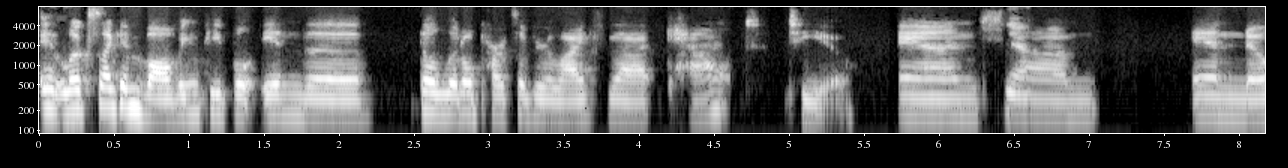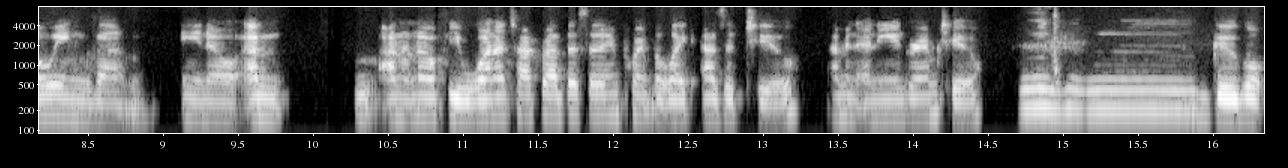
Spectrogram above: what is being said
it looks like involving people in the, the little parts of your life that count to you and, yeah. um, and knowing them you know i'm i don't know if you want to talk about this at any point but like as a two i'm an enneagram 2 mm-hmm. google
